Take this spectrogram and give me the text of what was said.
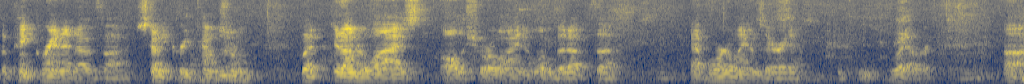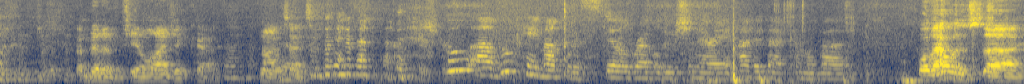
the pink granite of uh, Stony Creek comes from. But it underlies all the shoreline, a little bit up the, that borderlands area, whatever. Uh, A bit of geologic uh, nonsense. Who, uh, who came up with Still Revolutionary, how did that come about? Well, that was, uh,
